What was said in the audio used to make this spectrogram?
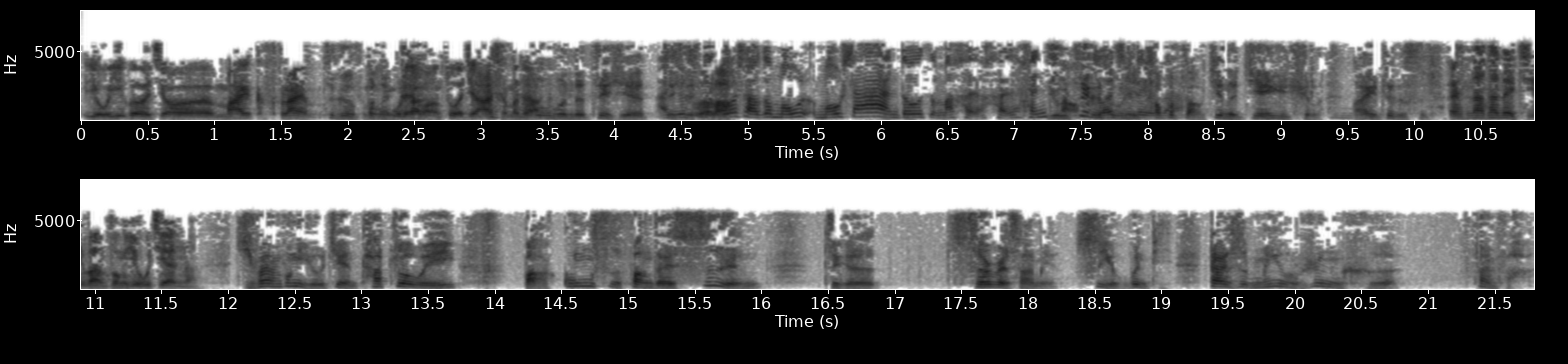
有一个叫 Mike Flame 这个不能互联网作家什么的，中文的这些啊，这些就说多少个谋谋杀案都怎么很很很有巧这个东西，合之类他不。早进了监狱去了，哪有这个事情？哎，那他那几万封邮件呢？几万封邮件，他作为把公事放在私人这个 server 上面是有问题，但是没有任何犯法，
